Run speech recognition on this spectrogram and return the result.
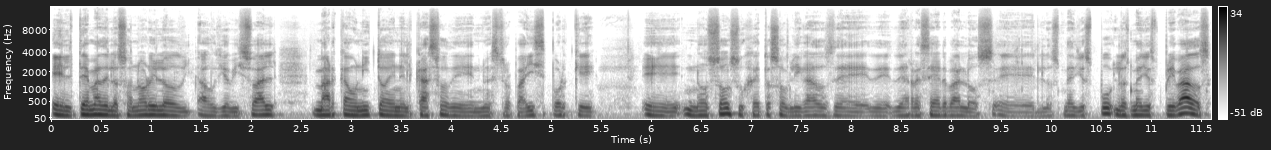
el tema de lo sonoro y lo audiovisual marca un hito en el caso de nuestro país porque eh, no son sujetos obligados de, reserva los, eh, los, medios, los medios privados.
